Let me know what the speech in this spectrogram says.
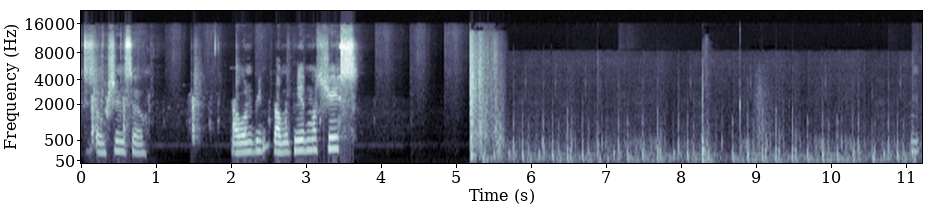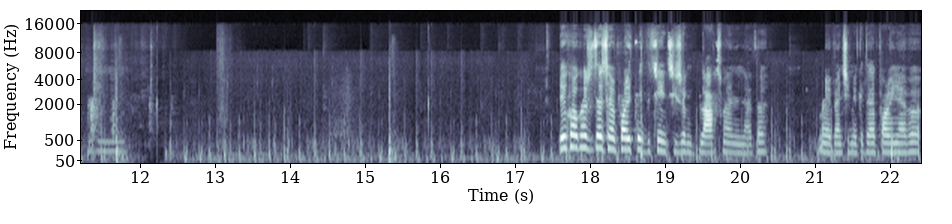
It's ocean, so that wouldn't be that won't be of much use. How close it does, I'll probably take the TNT so I can blast in the nether. When eventually make it there, probably never.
